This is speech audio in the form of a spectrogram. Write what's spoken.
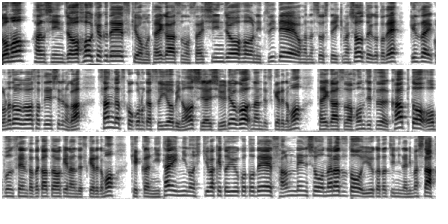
どうも、阪神情報局です。今日もタイガースの最新情報についてお話をしていきましょうということで、現在この動画を撮影しているのが3月9日水曜日の試合終了後なんですけれども、タイガースは本日カープとオープン戦戦ったわけなんですけれども、結果2対2の引き分けということで3連勝ならずという形になりました。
